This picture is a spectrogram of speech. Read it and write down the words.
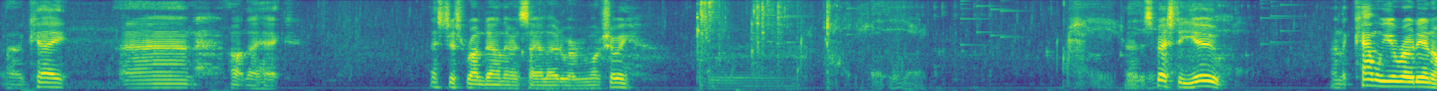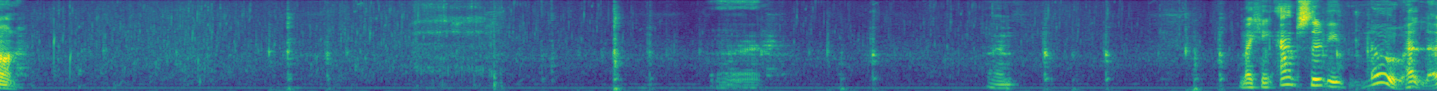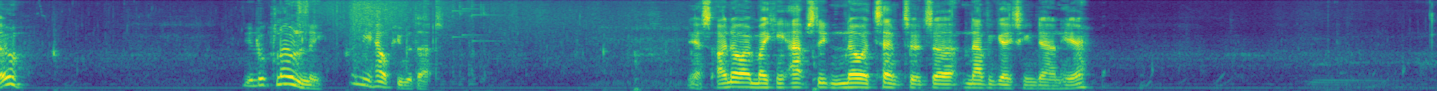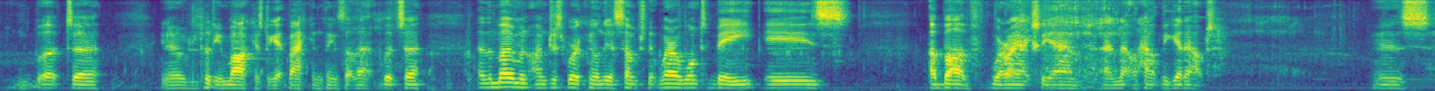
Okay. And... What the heck. Let's just run down there and say hello to everyone, shall we? And especially you. And the camel you rode in on. Making absolutely... No, hello. You look lonely. Let me help you with that. Yes, I know I'm making absolutely no attempt at uh, navigating down here. But, uh, you know, putting markers to get back and things like that. But uh, at the moment, I'm just working on the assumption that where I want to be is above where I actually am, and that will help me get out is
